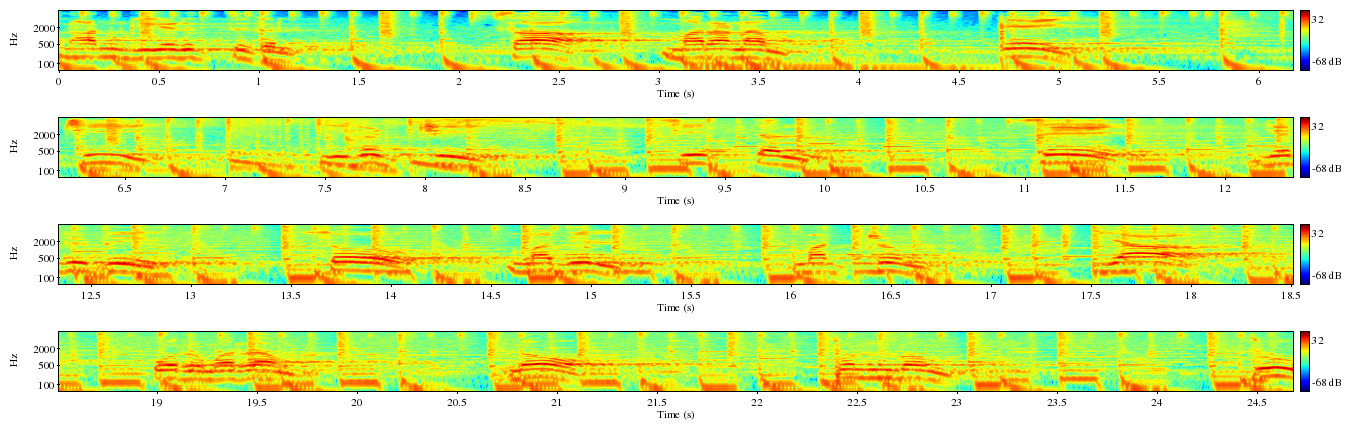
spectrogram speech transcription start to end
நான்கு எழுத்துகள். சா மரணம். பேய். சீ இகழ்ச்சி சீத்தல். சே எருது. சோ மதில் மற்றும் யா ஒரு மரம். நோ துன்பம். தூ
